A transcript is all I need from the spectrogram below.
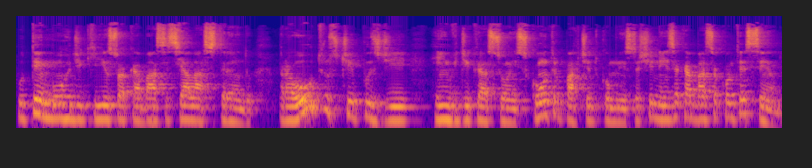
o temor de que isso acabasse se alastrando para outros tipos de reivindicações contra o Partido Comunista Chinês acabasse acontecendo.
